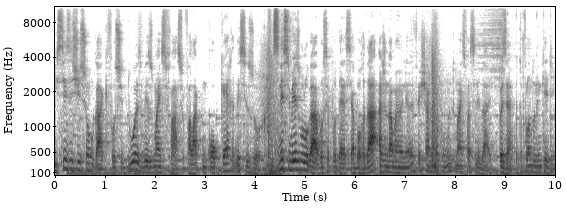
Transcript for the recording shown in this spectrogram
E se existisse um lugar que fosse duas vezes mais fácil falar com qualquer decisor, e se nesse mesmo lugar você pudesse abordar, agendar uma reunião e fechar a venda com muito mais facilidade? Pois é, eu estou falando do LinkedIn.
